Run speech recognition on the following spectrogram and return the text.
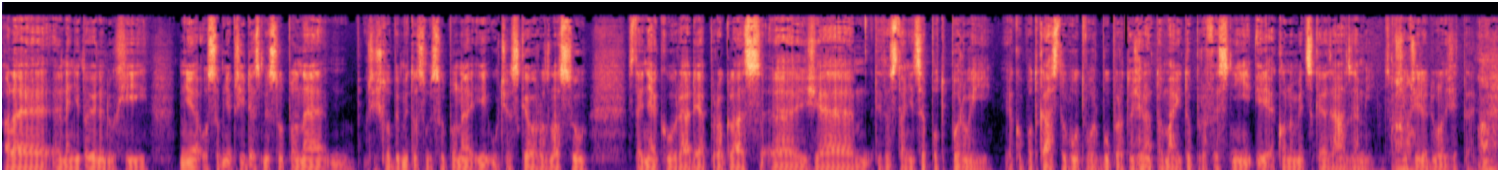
ale není to jednoduchý. Mně osobně přijde smysluplné, přišlo by mi to smysluplné i u Českého rozhlasu, stejně jako u Rádia Proglas, že tyto stanice podporují jako podcastovou tvorbu, protože na to mají to profesní i ekonomické zázemí, což mi přijde důležité. Aha.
